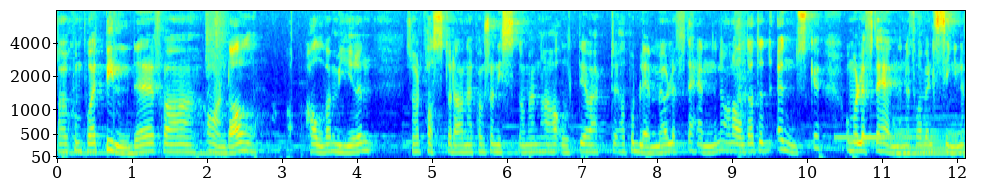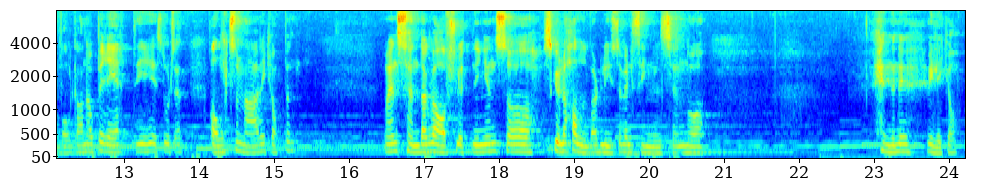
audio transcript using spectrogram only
Bare kom på et bilde fra Arendal. Halvard Myhren, som har vært pastor der han er pensjonist nå, men har alltid vært, hatt problemer med å løfte hendene. Han har alltid hatt et ønske om å løfte hendene for å velsigne folk. Han har operert i stort sett alt som er i kroppen. Og En søndag ved avslutningen så skulle Halvard lyse velsignelsen, og hendene ville ikke opp.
